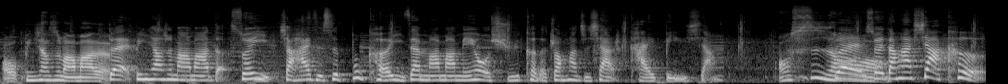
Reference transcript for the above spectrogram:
哦，冰箱是妈妈的。对，冰箱是妈妈的，所以小孩子是不可以在妈妈没有许可的状况之下开冰箱。哦，是啊，对，所以当他下课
